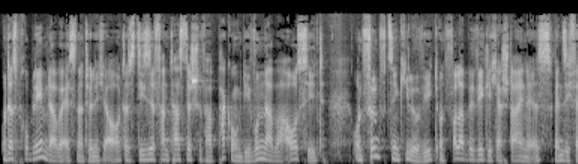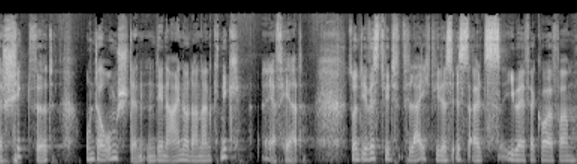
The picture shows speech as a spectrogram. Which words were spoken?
Und das Problem dabei ist natürlich auch, dass diese fantastische Verpackung, die wunderbar aussieht und 15 Kilo wiegt und voller beweglicher Steine ist, wenn sie verschickt wird, unter Umständen den einen oder anderen Knick erfährt. So, und ihr wisst wie, vielleicht, wie das ist als Ebay-Verkäufer,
